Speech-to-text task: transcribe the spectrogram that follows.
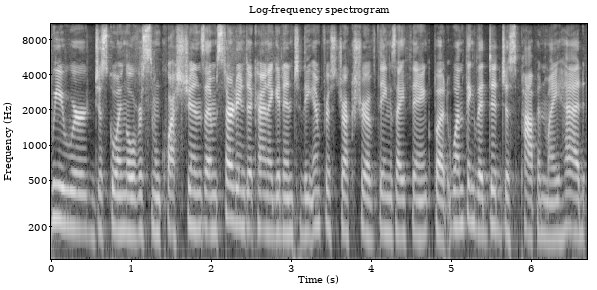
we were just going over some questions. I'm starting to kind of get into the infrastructure of things, I think. But one thing that did just pop in my head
